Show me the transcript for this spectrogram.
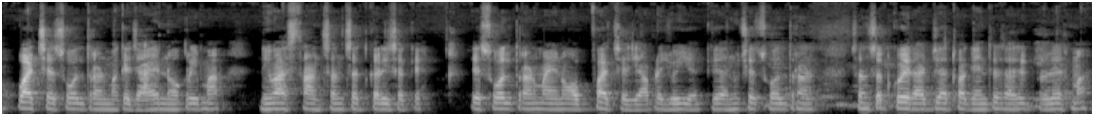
અપવાદ છે સોળ ત્રણમાં કે જાહેર નોકરીમાં નિવાસ સ્થાન સંસદ કરી શકે. એ સોળ ત્રણમાં એનો અપવાદ છે જે આપણે જોઈએ કે અનુચ્છેદ સોળ ત્રણ સંસદ કોઈ રાજ્ય અથવા કેન્દ્ર શાસિત પ્રદેશમાં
